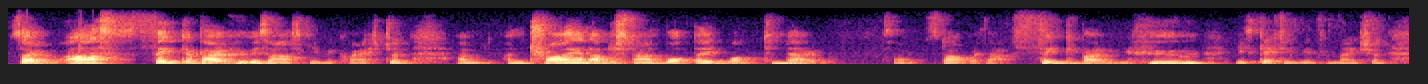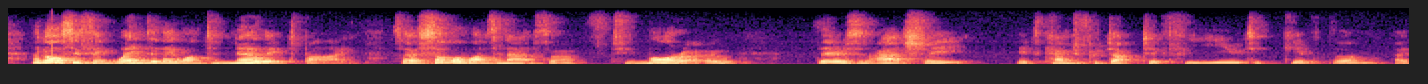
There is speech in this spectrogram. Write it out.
So ask, think about who is asking the question and, and try and understand what they want to know. So start with that. Think about who is getting the information. And also think, when do they want to know it by? So if someone wants an answer tomorrow, there's actually, it's counterproductive for you to give them a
